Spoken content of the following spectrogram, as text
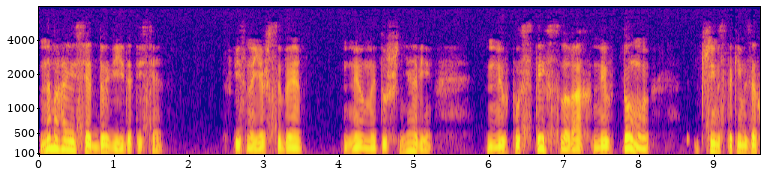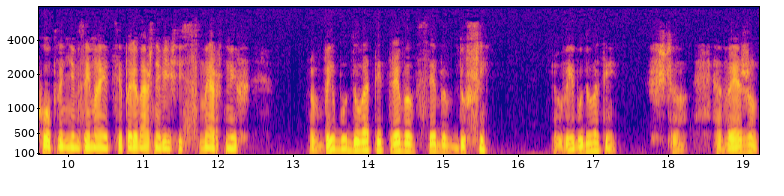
Намагаюся довідатися. Впізнаєш себе не в метушняві, не в пустих словах, не в тому, чим з таким захопленням займається переважна більшість смертних. Вибудувати треба в себе в душі. Вибудувати? Що, вежу,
